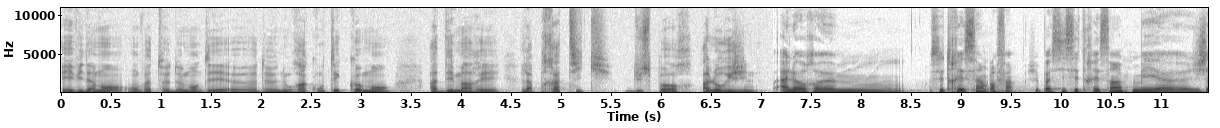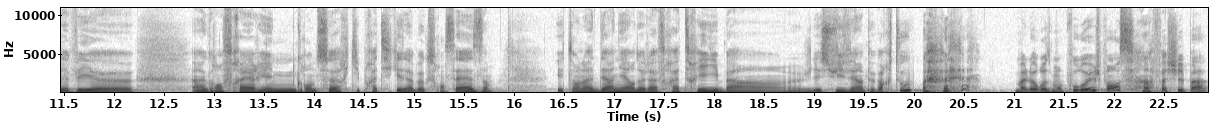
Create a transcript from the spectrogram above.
Et évidemment, on va te demander de nous raconter comment a démarré la pratique du sport à l'origine. Alors, c'est très simple. Enfin, je ne sais pas si c'est très simple, mais euh, j'avais euh, un grand frère et une grande sœur qui pratiquaient la boxe française. Étant la dernière de la fratrie, ben, je les suivais un peu partout. Malheureusement pour eux, je pense. enfin, je sais pas.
